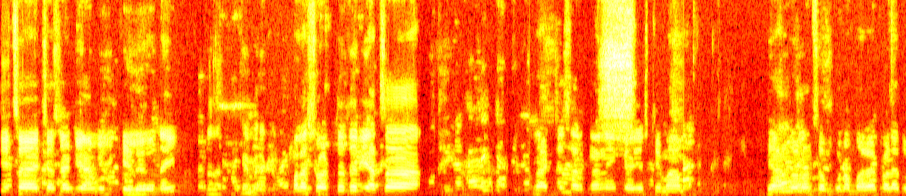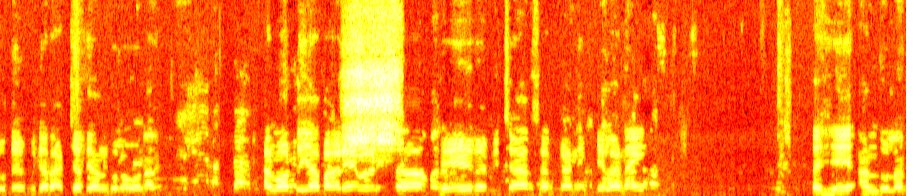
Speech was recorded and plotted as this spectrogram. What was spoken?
त्याचा याच्यासाठी आम्ही हे केलेलं नाही. मला असं वाटतं तर याचा राज्य सरकारने किंवा एस टी महा हे आंदोलन संपूर्ण मराठवाड्यात होते उद्या राज्यात हे आंदोलन होणार आहे. आणि मला वाटतं या भाडेवाढीचा फेर विचार सरकारने केला नाही. तर हे आंदोलन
